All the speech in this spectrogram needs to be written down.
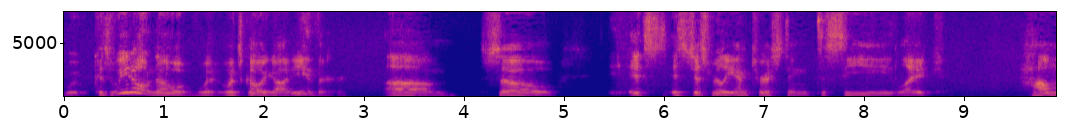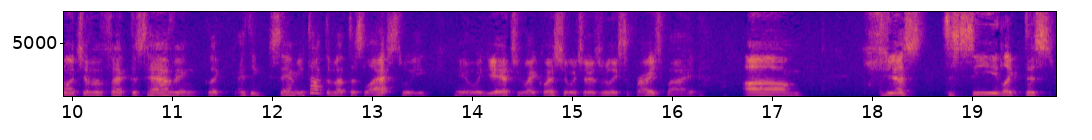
because we don't know what, what's going on either. Um, so it's it's just really interesting to see like how much of effect this having. Like I think Sam, you talked about this last week. You know, when you answered my question, which I was really surprised by. Um, just to see like this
